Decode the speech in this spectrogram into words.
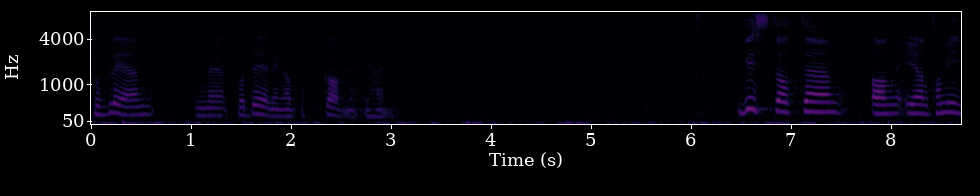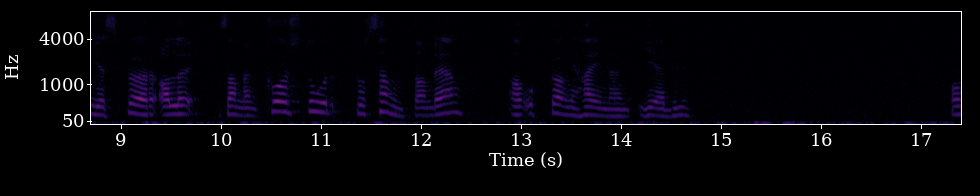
problem med fordeling av oppgavene i hjemmet. Hvis at eh, han i en familie spør alle sammen hvor stor prosentandel av oppgavene i heimen gjør du? Og så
